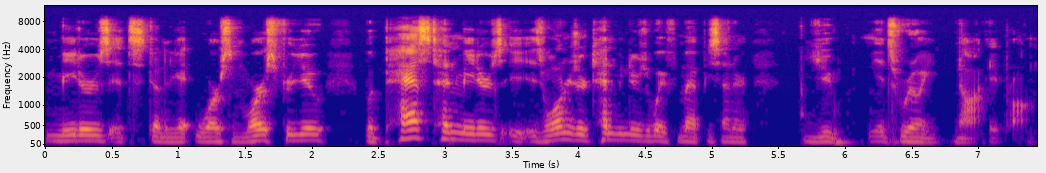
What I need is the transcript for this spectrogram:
meters, it's going to get worse and worse for you. But past 10 meters, as long as you're 10 meters away from epicenter, you it's really not a problem.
